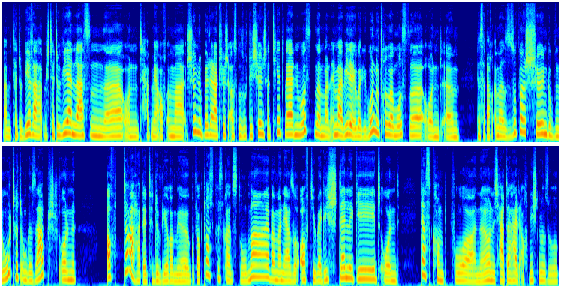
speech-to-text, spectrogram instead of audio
beim Tätowierer habe mich tätowieren lassen ne, und habe mir auch immer schöne Bilder natürlich ausgesucht, die schön schattiert werden mussten und man immer wieder über die Wunde drüber musste und ähm, das hat auch immer super schön geblutet und gesapscht. Und auch da hat der Tätowierer mir gesagt, das ist ganz normal, weil man ja so oft über die Stelle geht und das kommt vor. Ne? Und ich hatte halt auch nicht nur so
